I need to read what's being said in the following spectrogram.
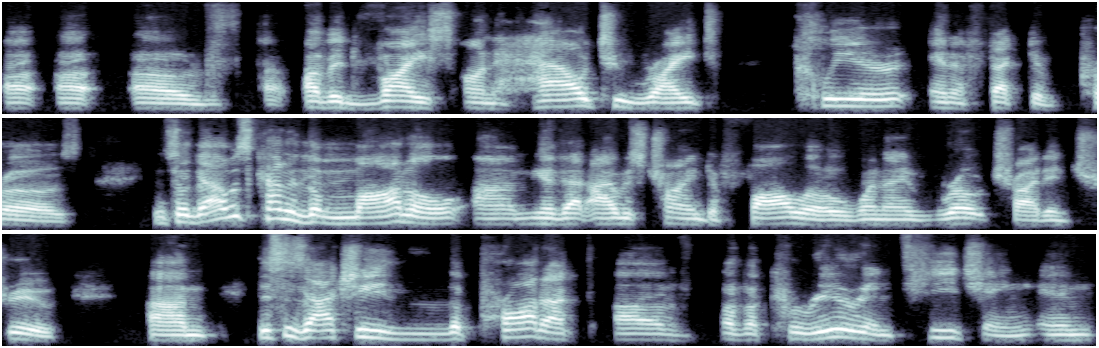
uh, uh, of uh, of advice on how to write clear and effective prose. And so that was kind of the model um, you know, that I was trying to follow when I wrote Tried and True. Um, this is actually the product of, of a career in teaching. And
